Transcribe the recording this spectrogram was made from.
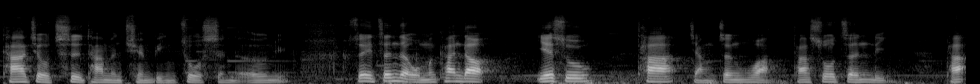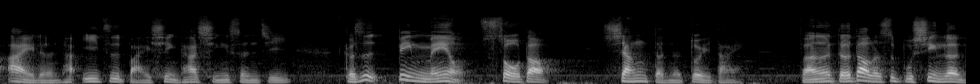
他就赐他们权柄做神的儿女。所以，真的，我们看到耶稣，他讲真话，他说真理。他爱人，他医治百姓，他行神迹，可是并没有受到相等的对待，反而得到的是不信任。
